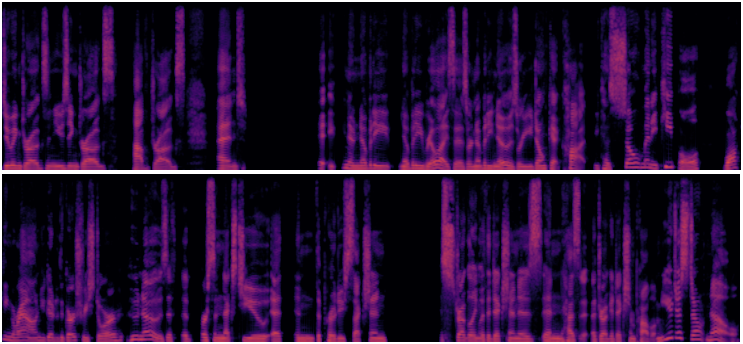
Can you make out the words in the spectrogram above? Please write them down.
doing drugs and using drugs, have drugs, and Eh, it, you know nobody nobody realizes or nobody knows or you don't get caught because so many people walking around you go to the grocery store who knows if the person next to you at in the produce section is struggling with addiction is and has a drug addiction problem. You just don't know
